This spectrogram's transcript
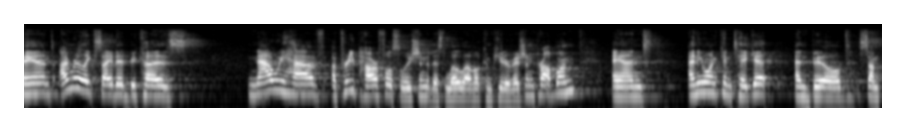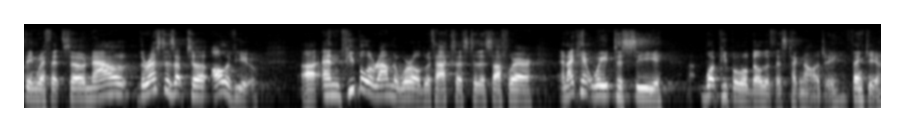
And I'm really excited because now we have a pretty powerful solution to this low level computer vision problem. And anyone can take it and build something with it. So now the rest is up to all of you uh, and people around the world with access to this software. And I can't wait to see what people will build with this technology. Thank you.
